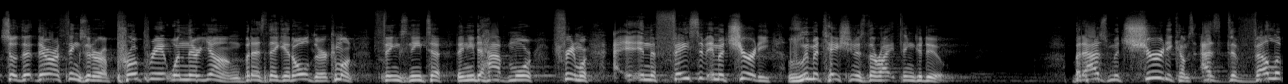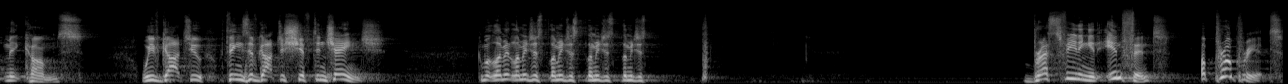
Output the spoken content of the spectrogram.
so th- there are things that are appropriate when they're young but as they get older come on things need to they need to have more freedom in the face of immaturity limitation is the right thing to do but as maturity comes as development comes we've got to things have got to shift and change come on let me let me just let me just let me just let me just breastfeeding an infant appropriate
